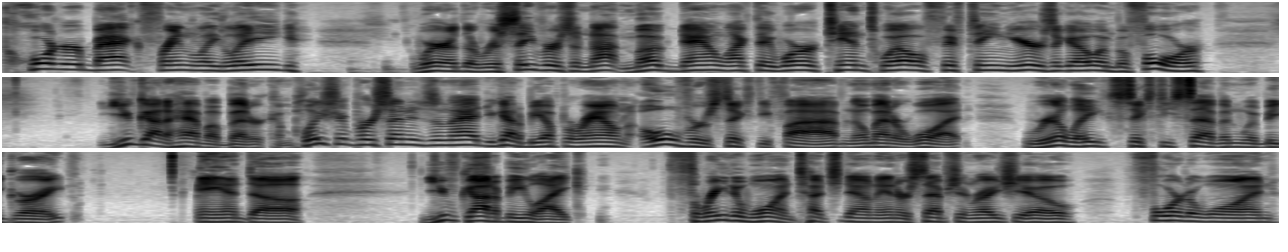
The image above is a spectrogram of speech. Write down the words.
quarterback friendly league where the receivers are not mugged down like they were 10, 12, 15 years ago and before, you've got to have a better completion percentage than that. You got to be up around over 65 no matter what. Really, 67 would be great. And uh, you've got to be like three to one touchdown interception ratio, four to one.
